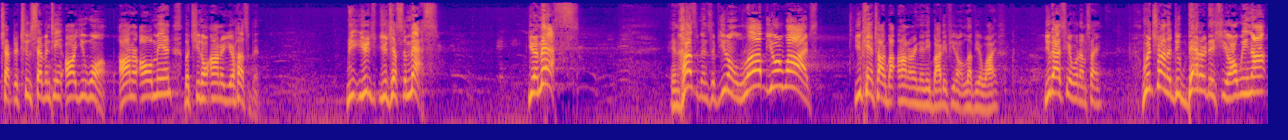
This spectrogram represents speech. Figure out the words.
chapter 2, 17 all you want. Honor all men, but you don't honor your husband. You're, you're just a mess. You're a mess. And husbands, if you don't love your wives, you can't talk about honoring anybody if you don't love your wife. You guys hear what I'm saying? We're trying to do better this year, are we not?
